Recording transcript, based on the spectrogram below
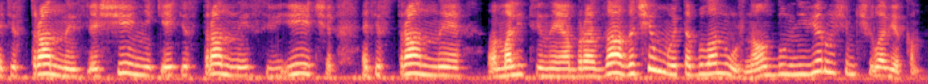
эти странные священники, эти странные свечи, эти странные э, молитвенные образа. Зачем ему это было нужно? Он был неверующим человеком,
